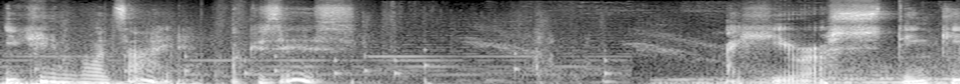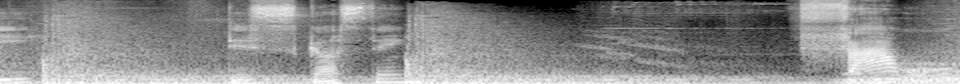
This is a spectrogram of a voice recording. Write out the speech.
you can't even go inside. What is this? I hear a stinky, disgusting, foul.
